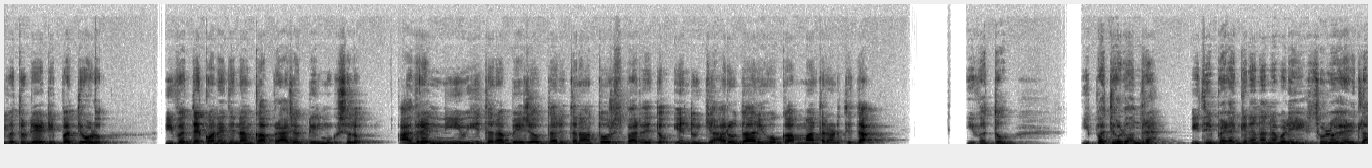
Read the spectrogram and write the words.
ಇವತ್ತು ಡೇಟ್ ಇಪ್ಪತ್ತೇಳು. ಇವತ್ತೇ ಕೊನೆ ದಿನಾಂಕ, ಪ್ರಾಜೆಕ್ಟ್ ಡೀಲ್ ಮುಗಿಸಲು. ಆದರೆ ನೀವು ಈ ಥರ ಬೇಜವಾಬ್ದಾರಿತನ ತೋರಿಸಬಾರ್ದಿತ್ತು ಎಂದು ಯಾರೂ ದಾರಿ ಹೋಗ ಮಾತನಾಡುತ್ತಿದ್ದ. ಇವತ್ತು ಇಪ್ಪತ್ತೇಳು ಅಂದರೆ? ಇತಿ ಬೆಳಗ್ಗಿನ ನನ್ನ ಬಳಿ ಸುಳ್ಳು ಹೇಳಿದ್ಲ?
